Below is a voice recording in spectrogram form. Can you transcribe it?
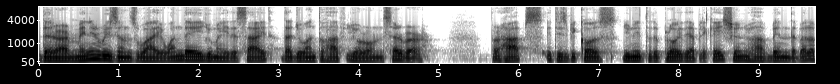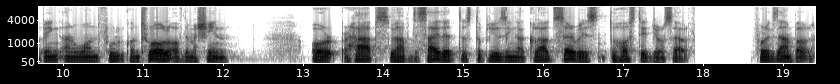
There are many reasons why one day you may decide that you want to have your own server. Perhaps it is because you need to deploy the application you have been developing and want full control of the machine. Or perhaps you have decided to stop using a cloud service to host it yourself. For example,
